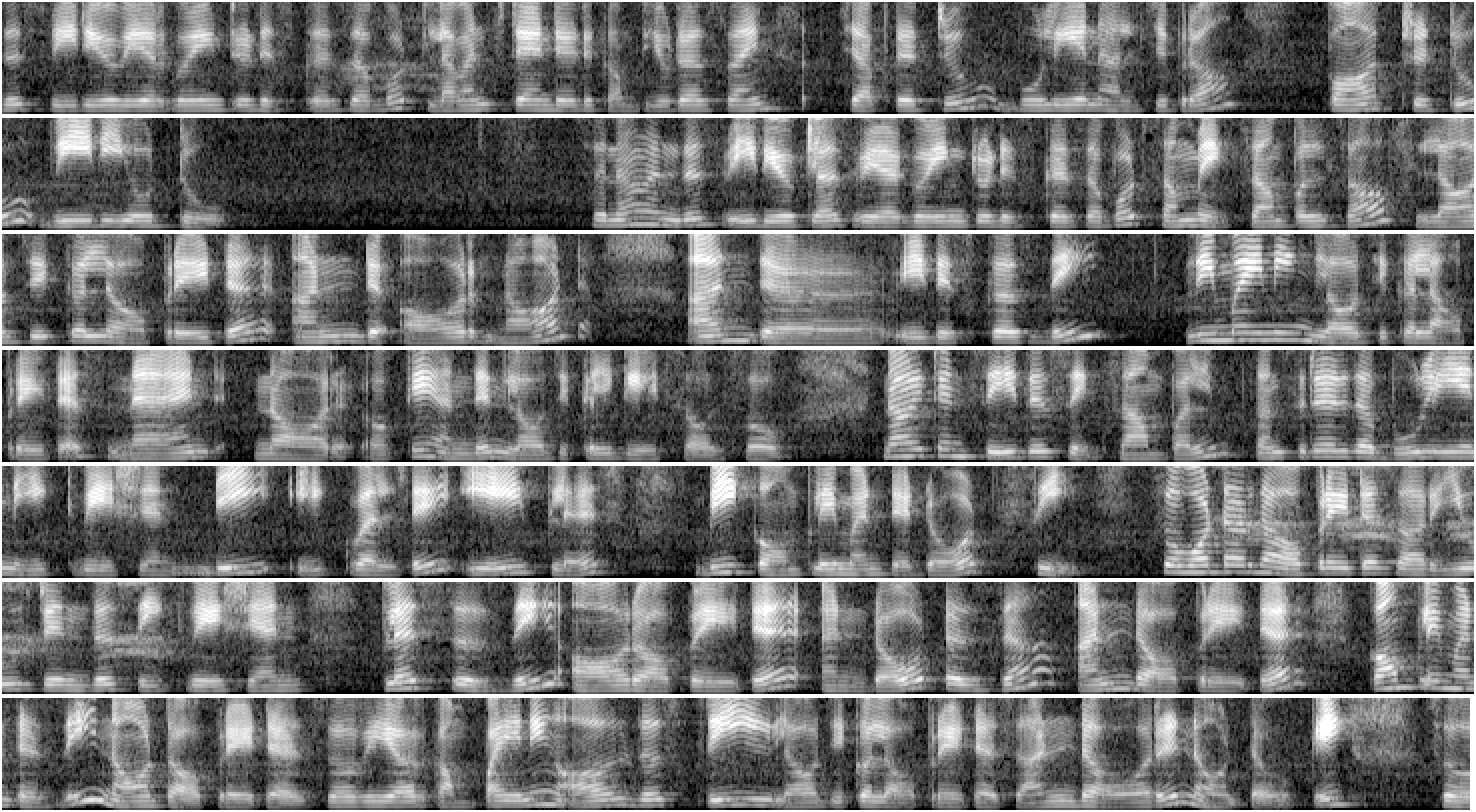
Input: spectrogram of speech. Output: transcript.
This video, we are going to discuss about 11th standard computer science, chapter 2, Boolean algebra, part 2, video 2. So now in this video class, we are going to discuss about some examples of logical operator and or not, and uh, we discuss the remaining logical operators NAND, NOR, okay, and then logical gates also. Now you can see this example. Consider the Boolean equation D equal to A plus B complement dot C. So what are the operators are used in this equation? Plus is the OR operator and dot is the AND operator. Complement is the NOT operator. So we are combining all these three logical operators AND, OR, NOT. Okay. So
